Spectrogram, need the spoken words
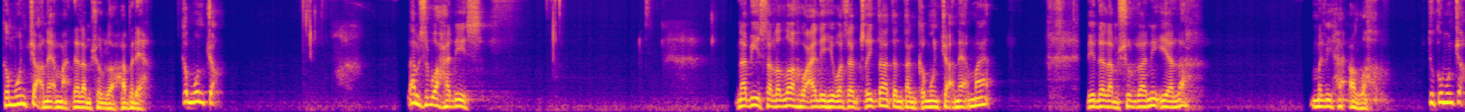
kemuncak nikmat dalam syurga apa dia kemuncak dalam sebuah hadis Nabi sallallahu alaihi wasallam cerita tentang kemuncak nikmat di dalam syurga ni ialah melihat Allah. Itu kemuncak.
